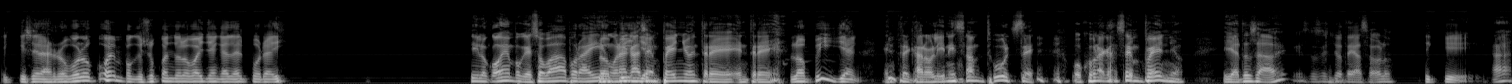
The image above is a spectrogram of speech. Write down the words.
El que se la robó lo cogen porque eso cuando lo vayan a dar por ahí. Si lo cogen porque eso va por ahí Lo en una casa de pillan. empeño entre, entre, Lo pillan. entre Carolina y Santurce. Busca una casa de empeño. Y ya tú sabes, eso se chotea solo. Así que Ah,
